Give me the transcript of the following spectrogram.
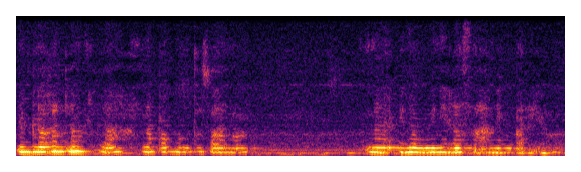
Naglakad lang sila na papunta sa ano, na inuwi nila sa aming baryo.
